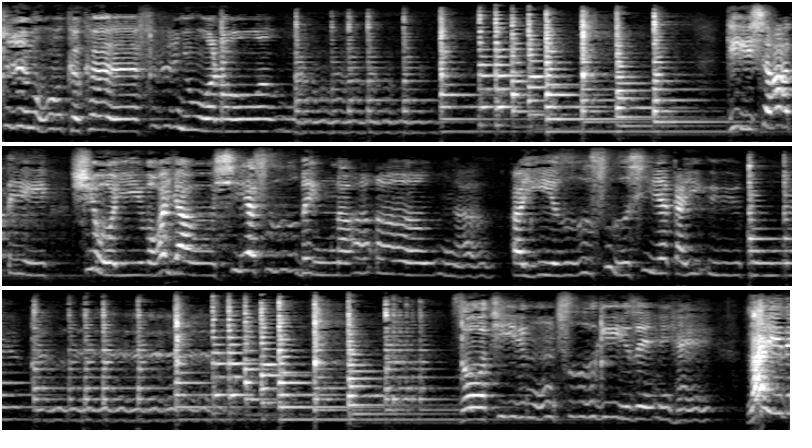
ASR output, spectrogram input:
举目看看妇女龙，给晓得学艺我要写诗文呢，啊，一日四写该有功。昨天此个人来的。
